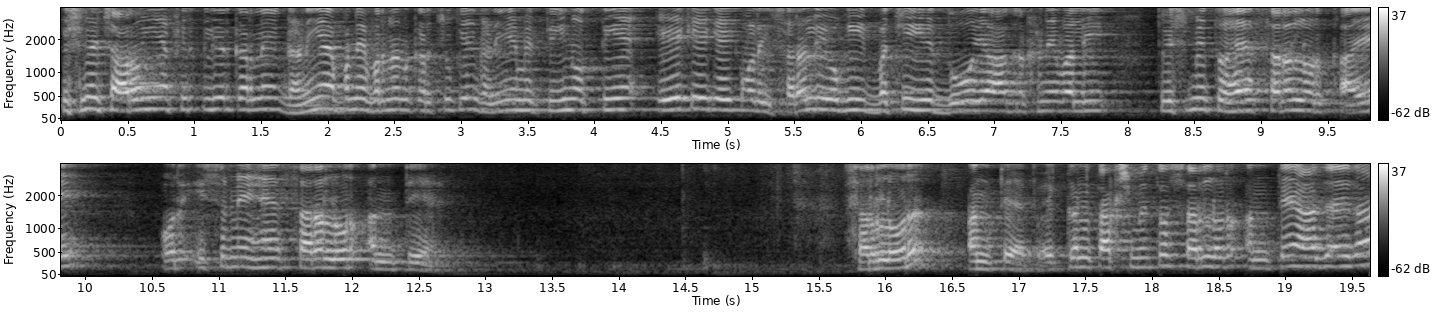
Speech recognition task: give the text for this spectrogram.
इसमें चारों ही हैं, फिर क्लियर कर लें। घड़ियाँ अपने वर्णन कर चुके हैं। घड़ियाँ में तीन होती हैं। एक एक एक वाली सरल ही होगी बची ये दो याद रखने वाली। तो इसमें तो है सरल और काय, और इसमें है सरल और अंत्य। सरल और अंत्य। तो एक ताक्ष में तो सरल और अंत्य आ जाएगा।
